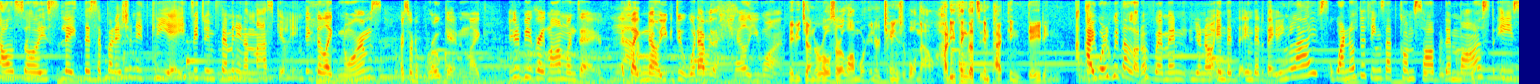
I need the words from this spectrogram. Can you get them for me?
also is like the separation it creates between feminine and masculine I think the like norms are sort of broken and like you're gonna be a great mom one day. It's like no, you can do whatever the hell you want. Maybe gender roles are a lot more interchangeable now. How do you think that's impacting dating? I work with a lot of women, you know, in the in their dating lives. One of the things that comes up the most is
